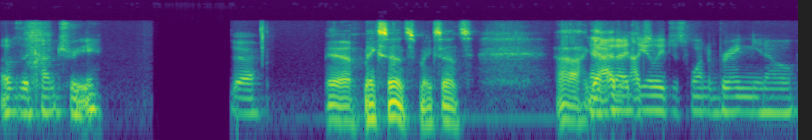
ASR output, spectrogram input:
of the country. Yeah. yeah, makes sense. Makes sense. Uh, And yeah, I'd I- I- ideally just want to bring you know.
